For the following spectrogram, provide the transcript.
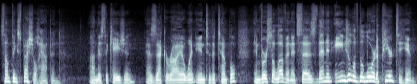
Something special happened on this occasion as Zechariah went into the temple. In verse 11, it says, Then an angel of the Lord appeared to him,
